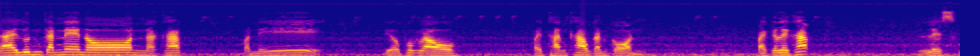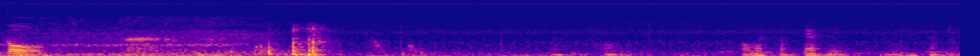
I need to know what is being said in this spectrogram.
ได้ลุ้นกันแน่นอนนะครับ วันนี้ เดี๋ยวพวกเราไปทานข้าวกันก่อน ไปกันเลยครับ let's go อ่าขอขอวัดก่อนแป๊บหนึ่งเดี๋ยวให้ฟังหน่อย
